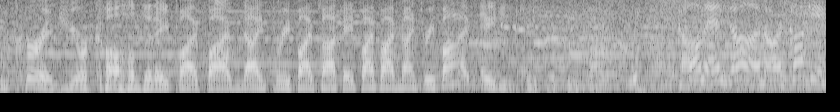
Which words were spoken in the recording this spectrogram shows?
encourage your calls at 855-935-TALK, 855-935-8255. Tom and Don are talking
